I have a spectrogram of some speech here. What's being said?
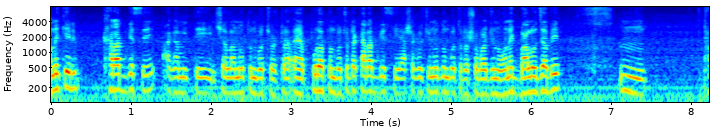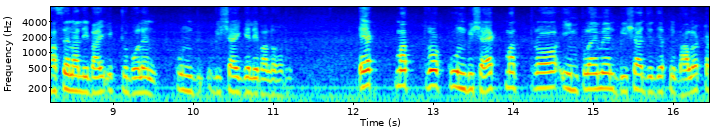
অনেকের খারাপ গেছে, আগামীতে ইনশাল্লাহ নতুন বছরটা পুরাতন বছরটা খারাপ গেছে। আশা করছি নতুন বছরটা সবার জন্য অনেক ভালো যাবে। হাসেন আলী ভাই একটু বলেন, কোন বিষয়ে গেলে ভালো হবে? একমাত্র কোন বিষয়? একমাত্র এমপ্লয়মেন্ট বিষয় যদি আপনি ভালো একটা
